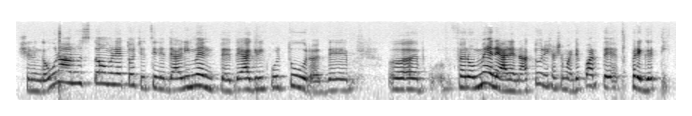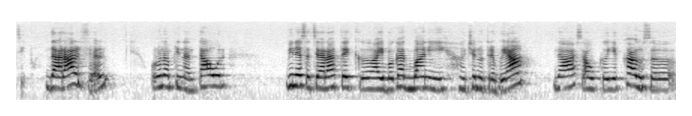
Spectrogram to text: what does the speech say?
și lângă Uranus, domnule, tot ce ține de alimente, de agricultură, de uh, fenomene ale naturii și așa mai departe, pregătiți-vă. Dar altfel, o lună plină în taur vine să-ți arate că ai băgat banii în ce nu trebuia, da? sau că e cazul să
